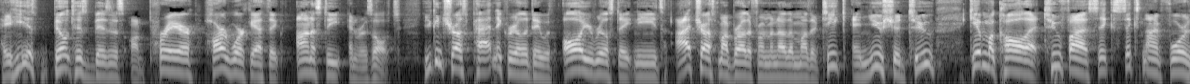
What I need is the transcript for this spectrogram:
Hey, he has built his business on prayer, hard work ethic, honesty, and results. You can trust Patnaik Realty with all your real estate needs. I trust my brother from another mother, Teek, and you should too. Give him a call at 256 694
